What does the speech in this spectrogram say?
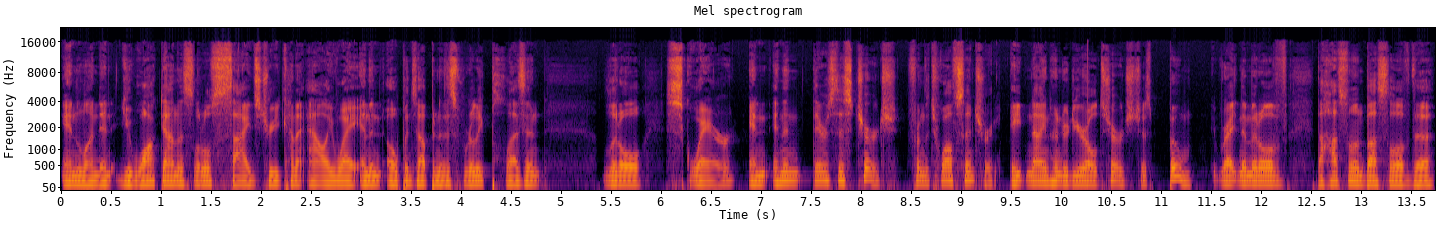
in London. You walk down this little side street kind of alleyway and then opens up into this really pleasant little square. And, and then there's this church from the 12th century, eight, 900 year old church, just boom, right in the middle of the hustle and bustle of the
